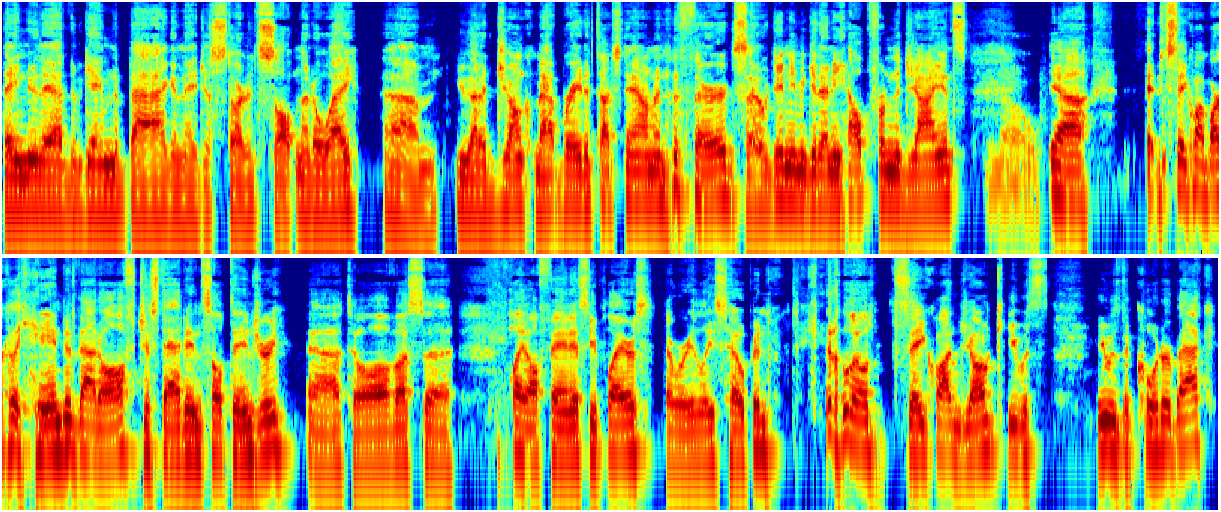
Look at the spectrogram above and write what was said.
They knew they had the game in the bag and they just started salting it away. Um, you got a junk Matt Breida touchdown in the third, so didn't even get any help from the Giants. No. Yeah. Saquon Barkley handed that off just to add insult to injury uh, to all of us uh, playoff fantasy players that were at least hoping to get a little Saquon junk. He was he was the quarterback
